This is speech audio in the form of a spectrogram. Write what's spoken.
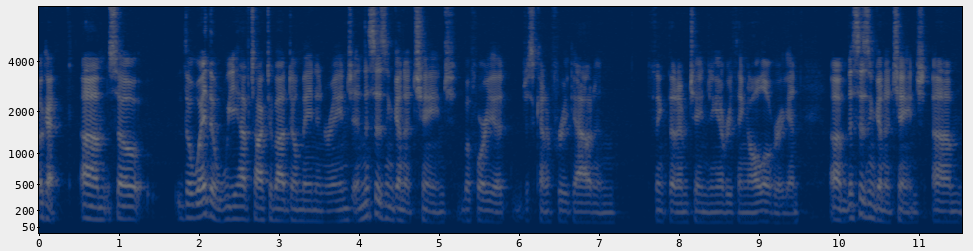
Okay, um, so the way that we have talked about domain and range, and this isn't going to change before you just kind of freak out and think that I'm changing everything all over again. Um, this isn't going to change, um,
